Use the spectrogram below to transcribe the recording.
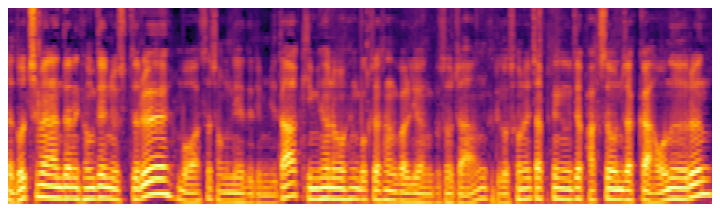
자, 놓치면 안 되는 경제 뉴스들을 모아서 정리해 드립니다. 김현우 행복자산관리연구소장 그리고 손에 잡히는 경제 박세훈 작가. 오늘은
